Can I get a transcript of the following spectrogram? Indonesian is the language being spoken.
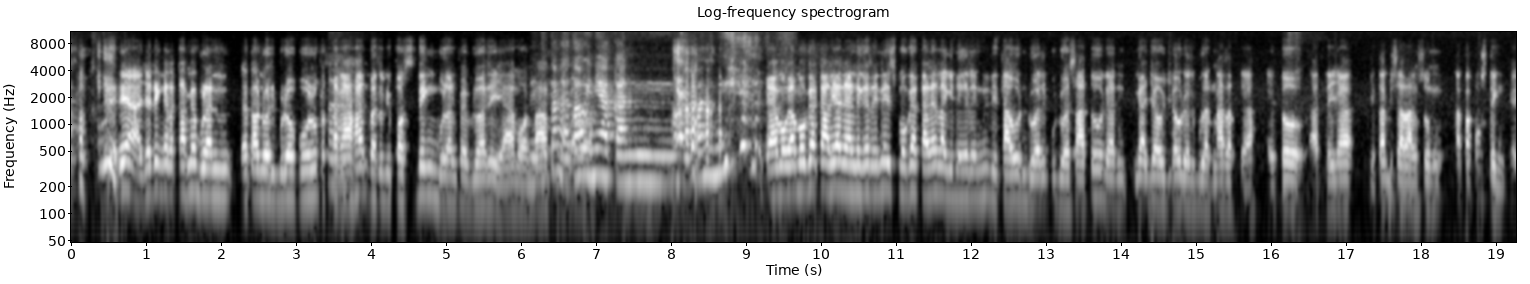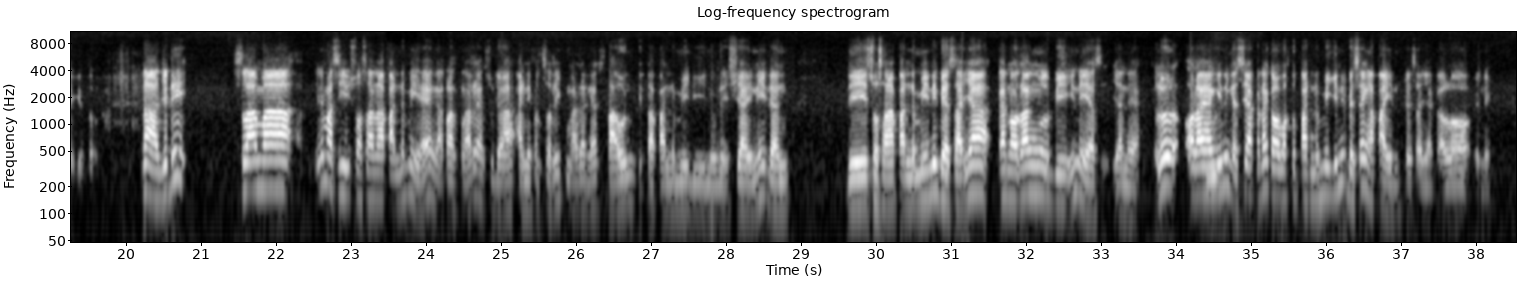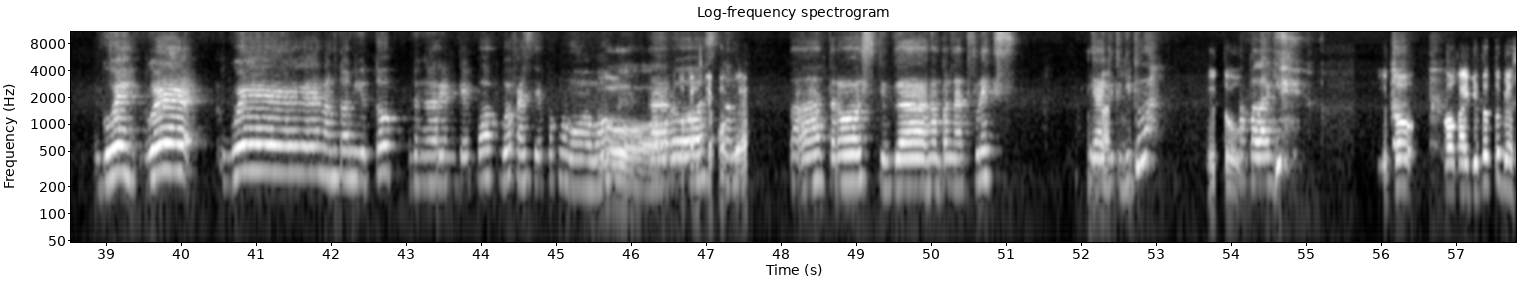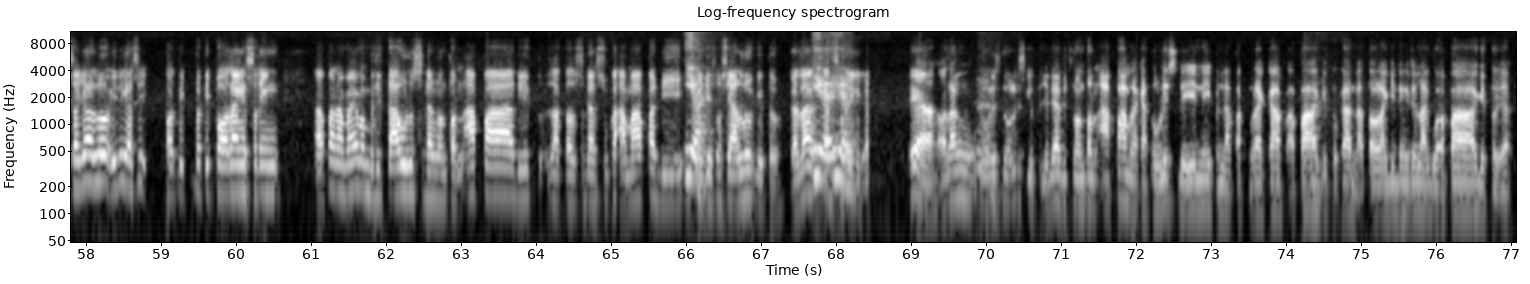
Iya, jadi ngerekamnya bulan eh, tahun 2020 pertengahan baru diposting bulan Februari ya. Mohon Dan maaf. kita nih nggak tahu ini akan kapan ini. Ya, moga-moga kalian yang denger ini semoga kalian lagi denger ini di tahun 2021 dan nggak jauh-jauh dari bulan Maret ya. Itu artinya kita bisa langsung apa posting kayak gitu. Nah, jadi selama ini masih suasana pandemi ya, nggak kelar-kelar yang sudah anniversary kemarin ya, setahun kita pandemi di Indonesia ini dan di suasana pandemi ini biasanya kan orang lebih ini ya, Yan ya. Lu orang yang ini nggak sih? Karena kalau waktu pandemi gini biasanya ngapain biasanya kalau ini? gue, gue, gue nonton YouTube, dengerin K-pop. Gue fans K-pop ngomong-ngomong. Oh, Terus, fans K-pop ya. Heeh, terus juga nonton Netflix. Ya Netflix. gitu-gitulah. Itu. Apalagi Itu kalau kayak gitu tuh biasanya lu ini gak sih oh, tipe-tipe orang yang sering apa namanya memberitahu lu sedang nonton apa di atau sedang suka sama apa di Iya. media sosial lu gitu. Karena Iya, kan iya. sering ya. Iya, orang Hmm. nulis-nulis gitu. Jadi habis nonton apa mereka tulis di ini pendapat mereka apa, apa Hmm. gitu kan atau lagi dengerin lagu apa gitu ya.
